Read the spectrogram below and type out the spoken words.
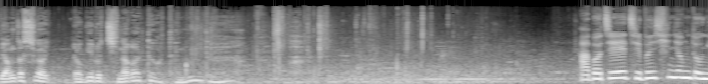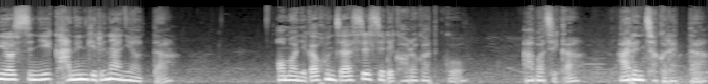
명자 씨가 여기로 지나갈 때가 됐는데. 아버지의 집은 신영동이었으니 가는 길은 아니었다. 어머니가 혼자 쓸쓸히 걸어갔고 아버지가 아른 척을 했다.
